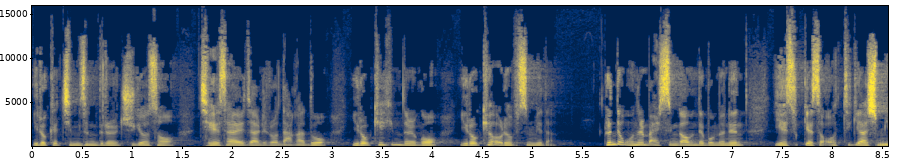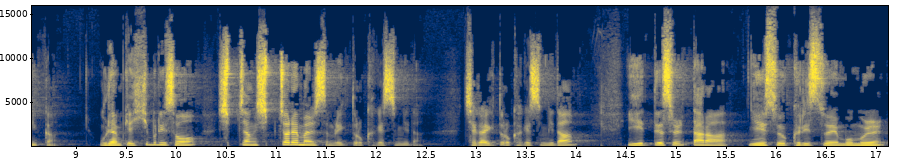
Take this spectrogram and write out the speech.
이렇게 짐승들을 죽여서 제사의 자리로 나가도 이렇게 힘들고 이렇게 어렵습니다. 그런데 오늘 말씀 가운데 보면은 예수께서 어떻게 하십니까? 우리 함께 히브리서 10장 10절의 말씀을 읽도록 하겠습니다. 제가 읽도록 하겠습니다. 이 뜻을 따라 예수 그리스도의 몸을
